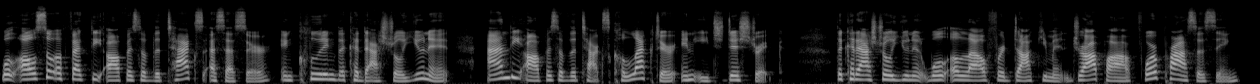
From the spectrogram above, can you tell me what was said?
will also affect the Office of the Tax Assessor, including the cadastral unit, and the Office of the Tax Collector in each district. The cadastral unit will allow for document drop off for processing,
